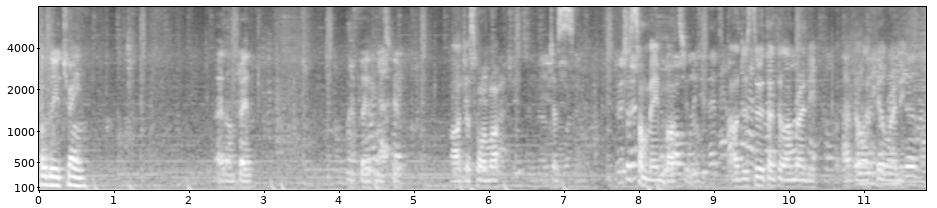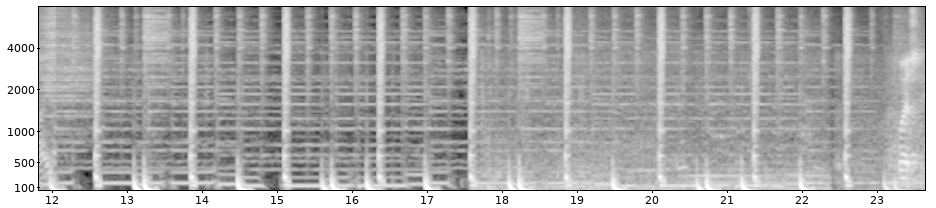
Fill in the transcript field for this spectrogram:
How do you train? I don't train. I play it on skip. I'll just warm up. Just just some main bots, you know. I'll just do it until I'm ready. Until I feel ready. Question.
